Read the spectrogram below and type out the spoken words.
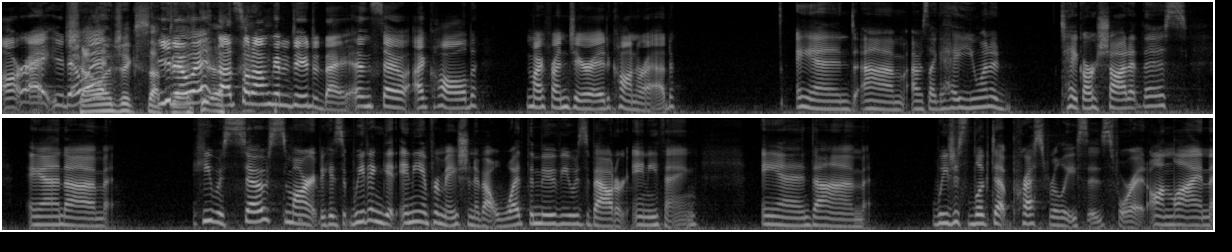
all right, you know Challenge what? accepted. You know what? Yeah. That's what I'm going to do today. And so I called my friend Jared Conrad and um, I was like, hey, you want to take our shot at this? And um, he was so smart because we didn't get any information about what the movie was about or anything. And um, we just looked up press releases for it online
